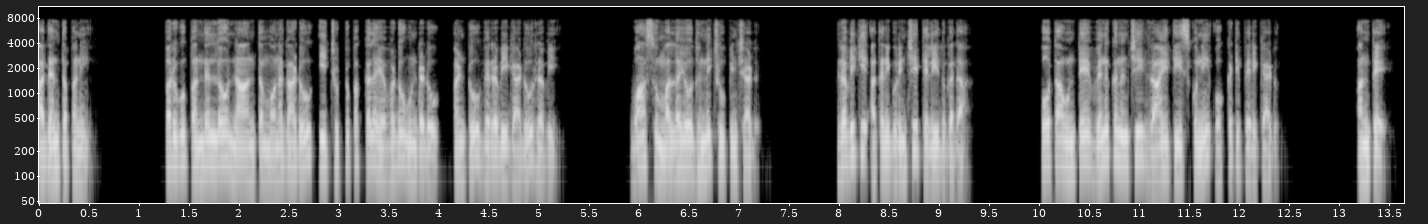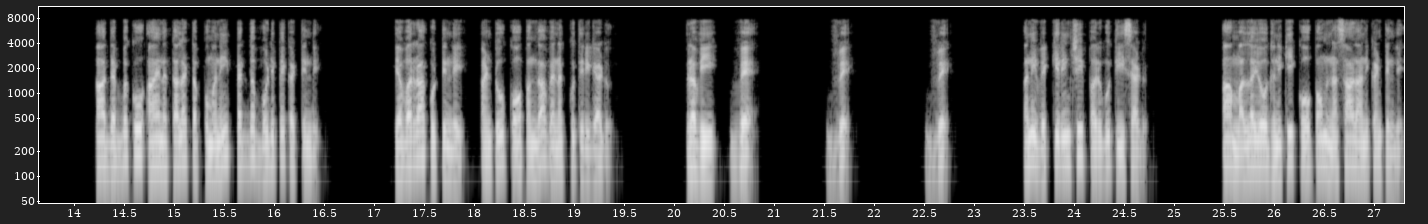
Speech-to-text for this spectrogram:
అదెంత పని? పరుగు పందెంలో నా అంత మొనగాడు ఈ చుట్టుపక్కల ఎవడూ ఉండడు అంటూ విరవిగాడు రవి. వాసు మల్లయోధుణ్ణి చూపించాడు. రవికి అతని గురించి తెలీదుగదా పోతా ఉంటే వెనుక నుంచి రాయి తీసుకుని ఒక్కటి పెరికాడు. అంతే. ఆ దెబ్బకు ఆయన తల టప్పుమని పెద్ద బొడిపే కట్టింది. ఎవర్రా కొట్టింది? అంటూ కోపంగా వెనక్కు తిరిగాడు. రవి వే వే వే అని వెక్కిరించి పరుగు తీశాడు. ఆ మల్లయోధునికి కోపం నసాడానికంటింది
